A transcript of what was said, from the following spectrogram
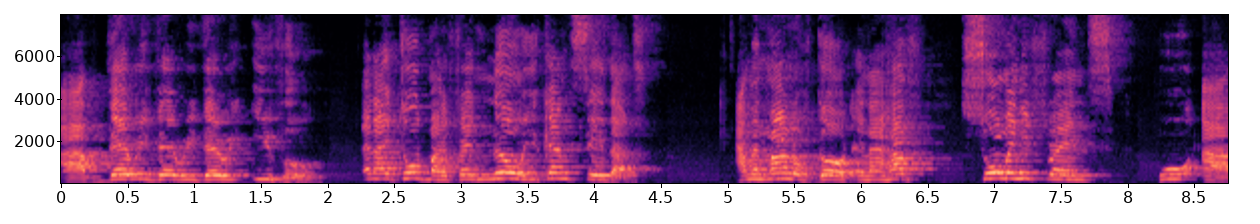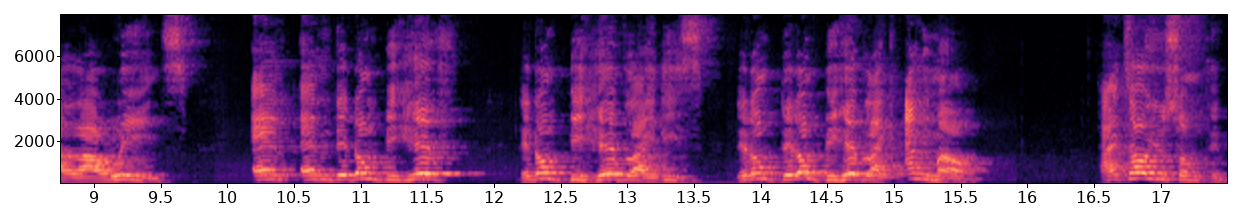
are very, very, very evil. And I told my friend, no, you can't say that. I'm a man of God and I have so many friends who are Laurens and and they don't behave they don't behave like this. They don't they don't behave like animal. I tell you something.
